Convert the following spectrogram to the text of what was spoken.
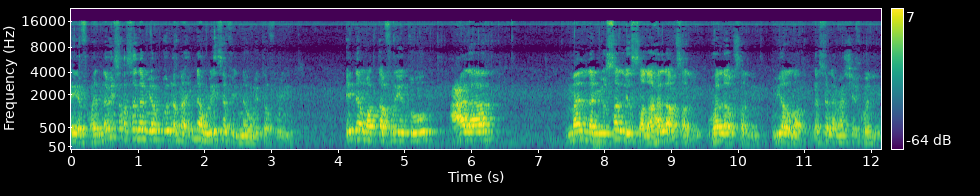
إيه فالنبي صلى الله عليه وسلم يقول أما إنه ليس في النوم تفريط. إنما التفريط على من لم يصلي الصلاة. هلا أصلي؟ وهلا أصلي؟ ويلا لسلم على الشيخ وليد.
